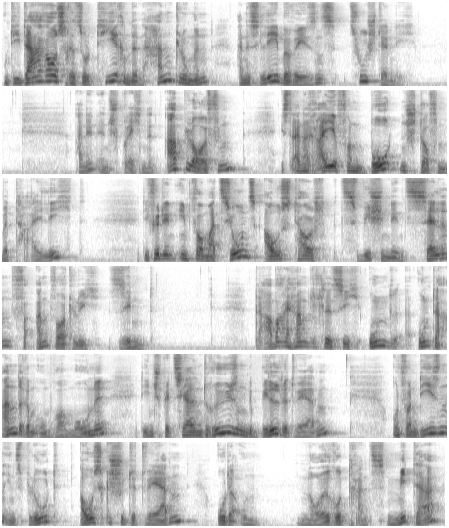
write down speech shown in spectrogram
und die daraus resultierenden Handlungen eines Lebewesens zuständig. An den entsprechenden Abläufen ist eine Reihe von Botenstoffen beteiligt, die für den Informationsaustausch zwischen den Zellen verantwortlich sind. Dabei handelt es sich unter anderem um Hormone, die in speziellen Drüsen gebildet werden und von diesen ins Blut ausgeschüttet werden, oder um Neurotransmitter,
